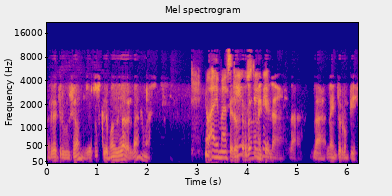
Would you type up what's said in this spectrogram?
retribución. Nosotros creemos la verdad nomás. No, además pero perdóneme que la, la, la interrumpí.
